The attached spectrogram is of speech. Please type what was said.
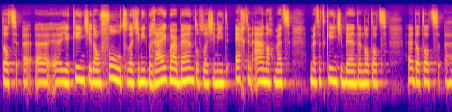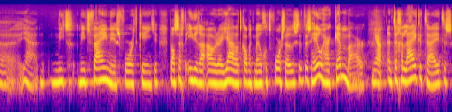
dat uh, uh, je kindje dan voelt dat je niet bereikbaar bent. Of dat je niet echt in aandacht met, met het kindje bent. En dat dat, uh, dat, dat ja, niet, niet fijn is voor het kindje. Dan zegt iedere ouder, ja, dat kan ik me heel goed voorstellen. Dus het is heel herkenbaar. Ja. En tegelijkertijd is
